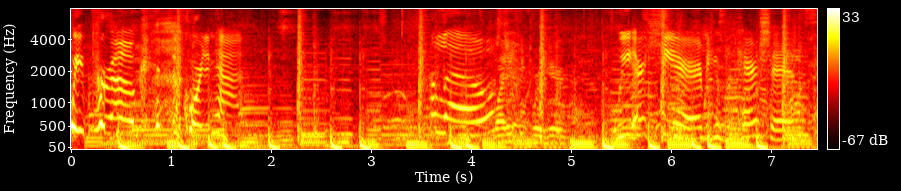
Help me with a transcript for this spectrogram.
We broke the cord in half. Hello. Why do you think we're here? We are here because the parishes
